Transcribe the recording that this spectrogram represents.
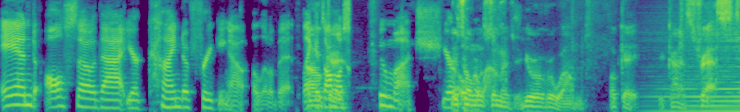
and also that you're kind of freaking out a little bit. Like okay. it's almost too much. You're it's almost too much. You're overwhelmed. Okay, you're kind of stressed.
